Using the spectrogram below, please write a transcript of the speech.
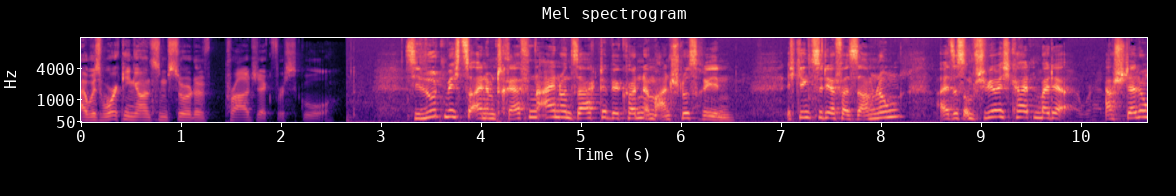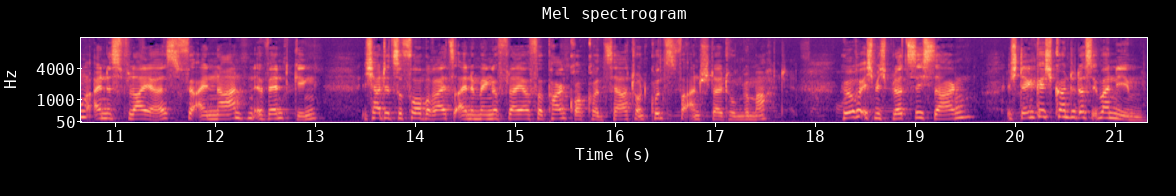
I was working on some sort of project for school. Sie lud mich zu einem Treffen ein und sagte, wir können im Anschluss reden. Ich ging zu der Versammlung, als es um Schwierigkeiten bei der Erstellung eines Flyers für einen nahenden Event ging. Ich hatte zuvor bereits eine Menge Flyer für Punkrock-Konzerte und Kunstveranstaltungen gemacht. Höre ich mich plötzlich sagen, ich denke, ich könnte das übernehmen.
